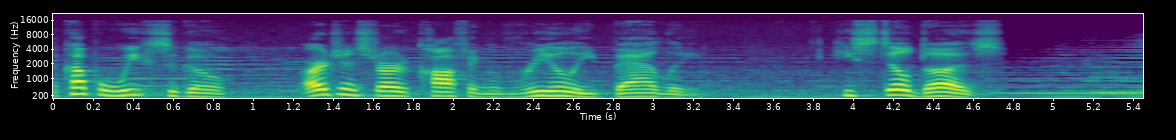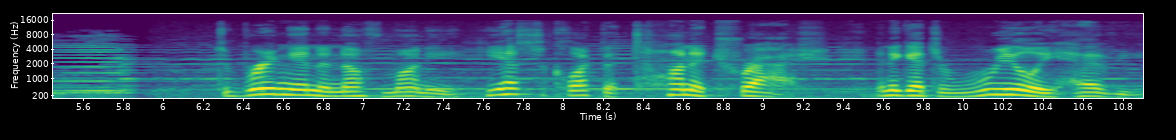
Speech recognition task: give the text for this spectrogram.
A couple weeks ago, Arjun started coughing really badly. He still does. To bring in enough money, he has to collect a ton of trash, and it gets really heavy.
